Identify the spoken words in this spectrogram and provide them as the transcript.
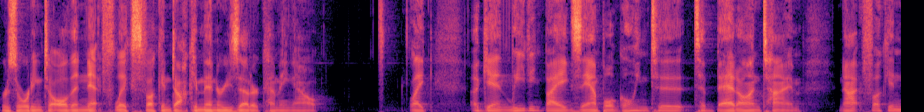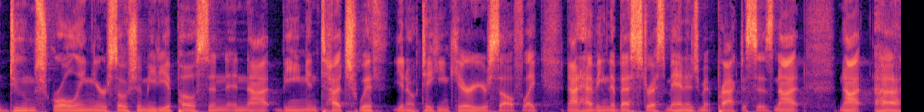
resorting to all the Netflix fucking documentaries that are coming out. Like, again, leading by example, going to, to bed on time not fucking doom scrolling your social media posts and, and not being in touch with you know taking care of yourself like not having the best stress management practices not not uh,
